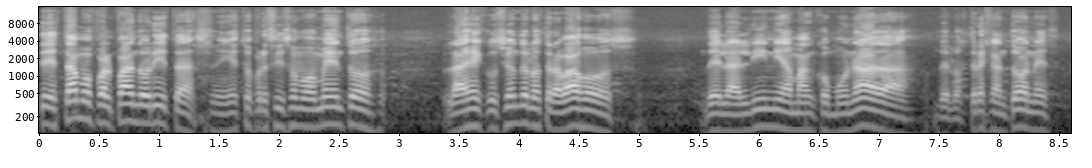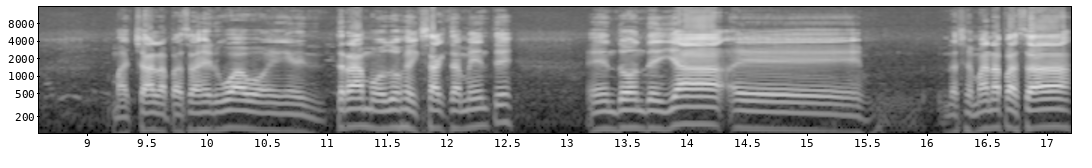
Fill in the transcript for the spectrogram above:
Estamos palpando ahorita, en estos precisos momentos, la ejecución de los trabajos de la línea mancomunada de los tres cantones, Machala, Pasaje El Guavo, en el tramo 2 exactamente, en donde ya eh, la semana pasada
